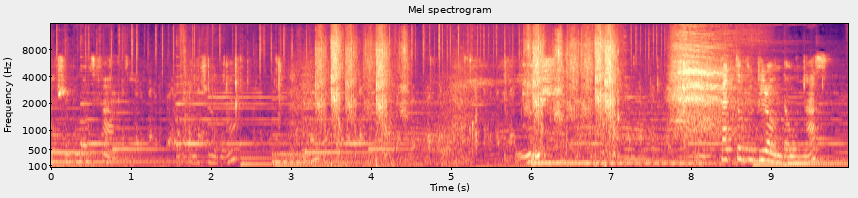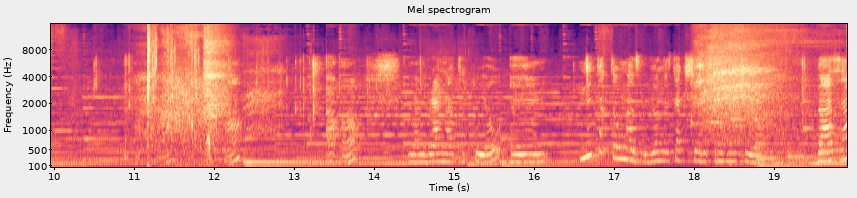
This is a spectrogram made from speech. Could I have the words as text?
Zawsze było otwarte. Tak to wygląda u nas. O, o, o. Membrany atakują. No tak to u nas wygląda, tak się reprezentuje. Baza.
